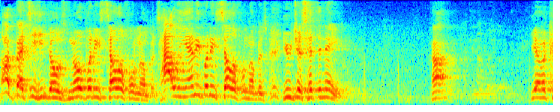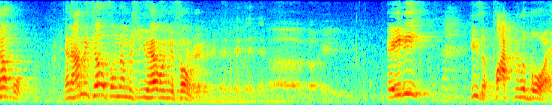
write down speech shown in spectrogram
I bet you he knows nobody's telephone numbers. Hardly anybody's telephone numbers. You just hit the name. Huh? You have a couple. And how many telephone numbers do you have on your phone? Uh, about 80. 80? He's a popular boy.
